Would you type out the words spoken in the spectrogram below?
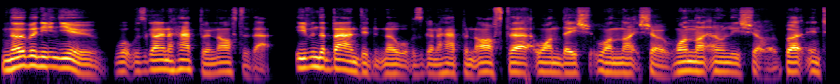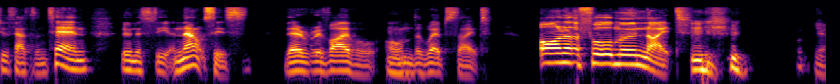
nobody knew what was going to happen after that. Even the band didn't know what was going to happen after that one day, sh- one night show, one night only show. But in 2010, Luna Sea announces their revival on Mm. the website on a full moon night. Yeah.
